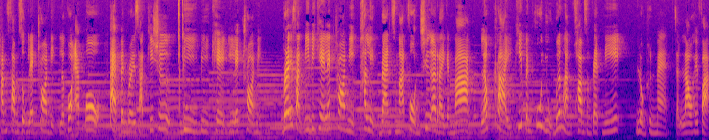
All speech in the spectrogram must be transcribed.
ทั้ง Samsung Electronics แล้วก็ Apple แต่เป็นบริษัทที่ชื่อ BBK Electronics บริษัท BBK Electronic ผลิตแบรนด์สมาร์ทโฟนชื่ออะไรกันบ้าง แล้วใครที่เป็นผู้อยู่เบื้องหลังความสำเร็จนี้ ลงทุนแมนจะเล่าให้ฟัง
